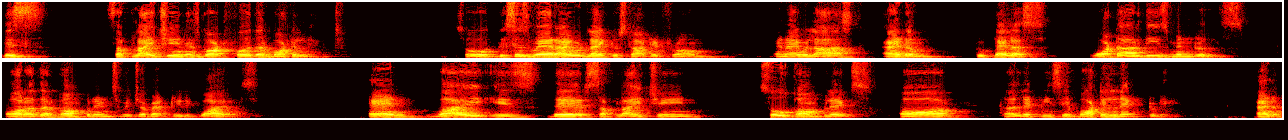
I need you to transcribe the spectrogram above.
this supply chain has got further bottlenecked. So this is where I would like to start it from. And I will ask Adam to tell us what are these minerals or other components which a battery requires and why is their supply chain so complex or uh, let me say bottleneck today adam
